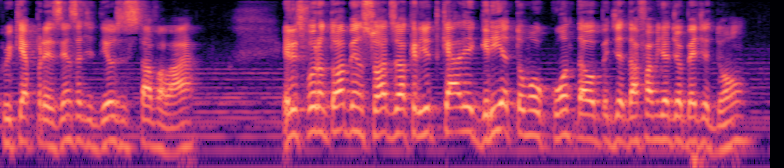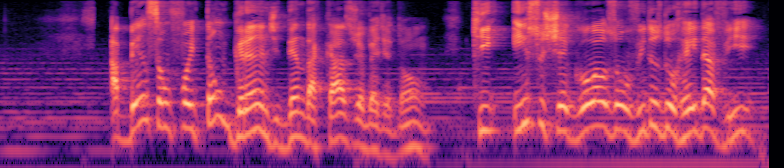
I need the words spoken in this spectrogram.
porque a presença de Deus estava lá. Eles foram tão abençoados, eu acredito que a alegria tomou conta da, da família de Obededon. A bênção foi tão grande dentro da casa de Obededon que isso chegou aos ouvidos do rei Davi.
